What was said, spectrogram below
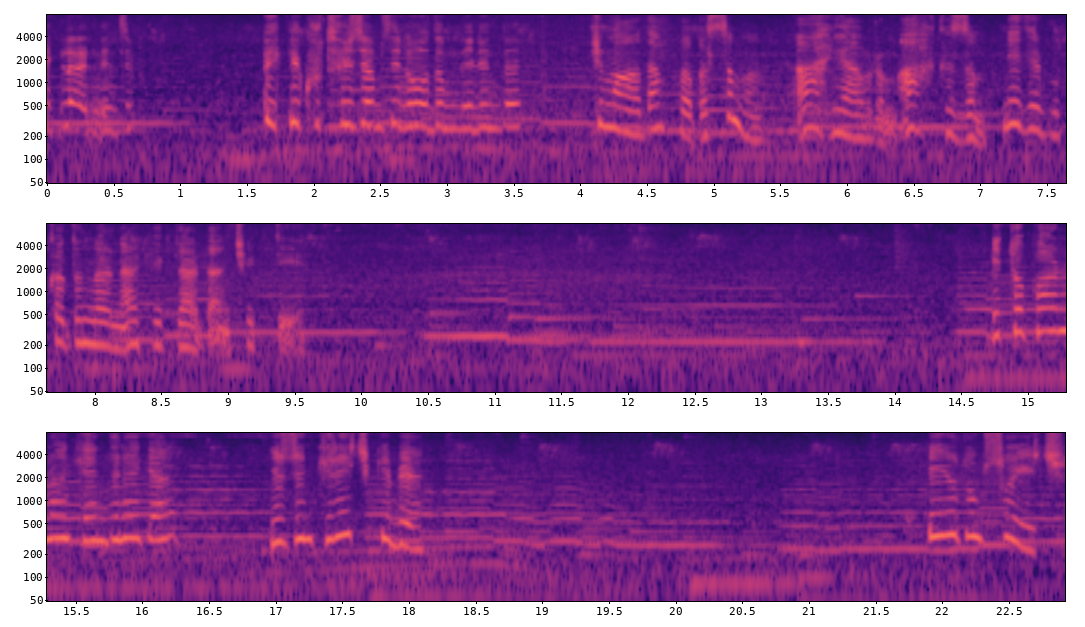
Bekle anneciğim. Bekle kurtaracağım seni o adamın elinden. Kim o adam? Babası mı? Ah yavrum, ah kızım. Nedir bu kadınların erkeklerden çektiği? Bir toparlan kendine gel. Yüzün kireç gibi. Bir yudum su iç.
